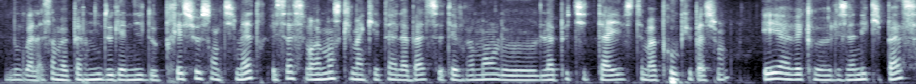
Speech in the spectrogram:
Donc voilà, ça m'a permis de gagner de précieux centimètres. Et ça, c'est vraiment ce qui m'inquiétait à la base. C'était vraiment le, la petite taille. C'était ma préoccupation. Et avec euh, les années qui passent,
